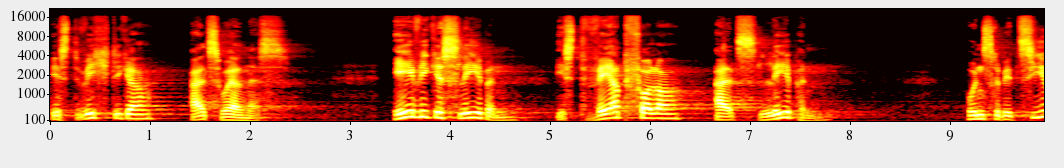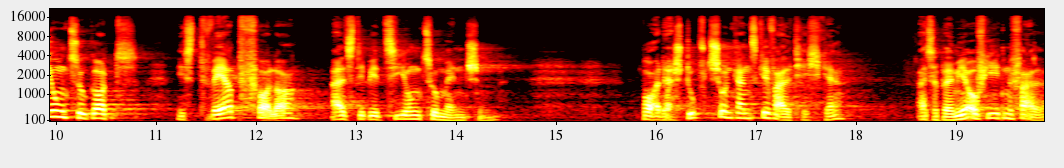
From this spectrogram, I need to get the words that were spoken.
ist wichtiger als Wellness. Ewiges Leben ist wertvoller als Leben. Unsere Beziehung zu Gott ist wertvoller als die Beziehung zu Menschen. Boah, der stupft schon ganz gewaltig, gell? Also bei mir auf jeden Fall.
